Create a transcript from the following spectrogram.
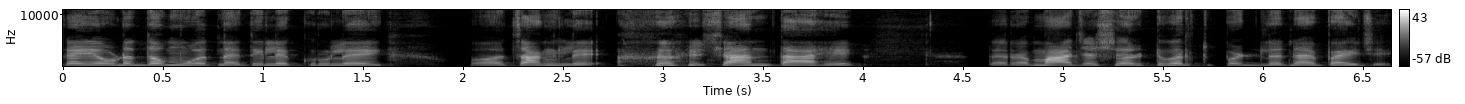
काही एवढं दमवत नाही. ती लेकरू चांगले शांत आहे. तर माझ्या शर्टवरती पडलं नाही पाहिजे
